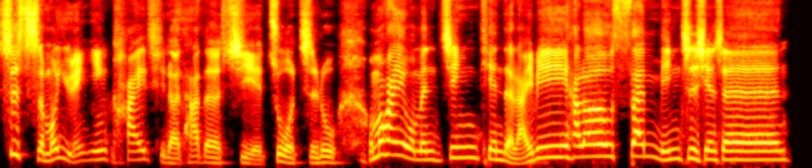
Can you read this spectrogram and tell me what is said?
是什么原因开启了他的写作之路？我们欢迎我们今天的来宾，Hello，三明治先生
